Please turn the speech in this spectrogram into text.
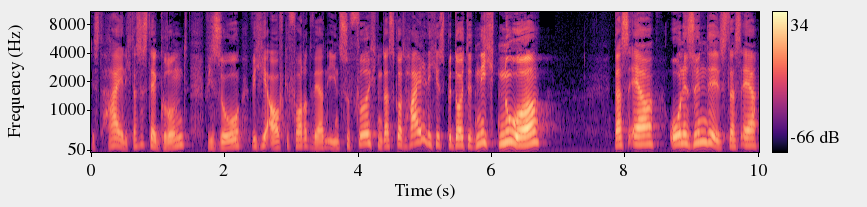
ist heilig. Das ist der Grund, wieso wir hier aufgefordert werden, ihn zu fürchten. Und dass Gott heilig ist, bedeutet nicht nur, dass er ohne Sünde ist, dass er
